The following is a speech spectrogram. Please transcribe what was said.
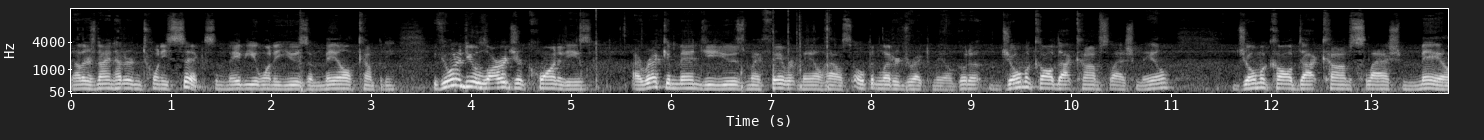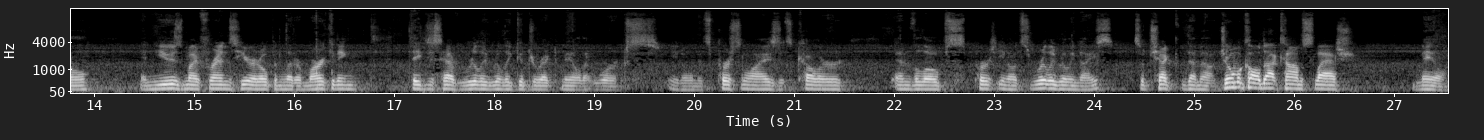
Now there's 926, and maybe you want to use a mail company. If you want to do larger quantities, I recommend you use my favorite mail house, Open Letter Direct Mail. Go to joemccall.com slash mail, joemccall.com slash mail, and use my friends here at Open Letter Marketing they just have really, really good direct mail that works. You know, and it's personalized, it's color, envelopes, per, you know, it's really, really nice. So check them out. JoeMcCall.com slash mail.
